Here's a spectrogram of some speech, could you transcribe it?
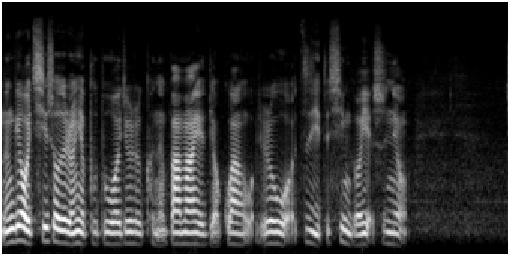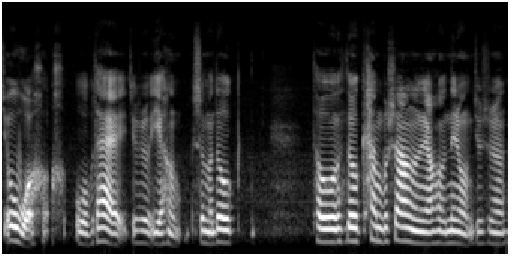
能给我气受的人也不多，就是可能爸妈也比较惯我，就是我自己的性格也是那种，就我很我不太就是也很什么都，都都看不上，然后那种就是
